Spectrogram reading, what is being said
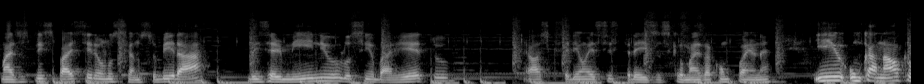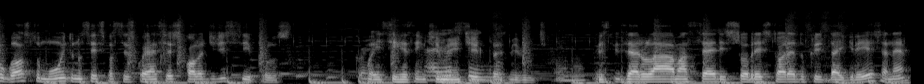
mas os principais seriam Luciano Subirá, Luiz Hermínio, Lucinho Barreto. Eu acho que seriam esses três os que eu mais acompanho, né? E um canal que eu gosto muito, não sei se vocês conhecem, é a Escola de Discípulos. Conheci recentemente, em 2020. Uhum. Eles fizeram lá uma série sobre a história do, da igreja, né?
